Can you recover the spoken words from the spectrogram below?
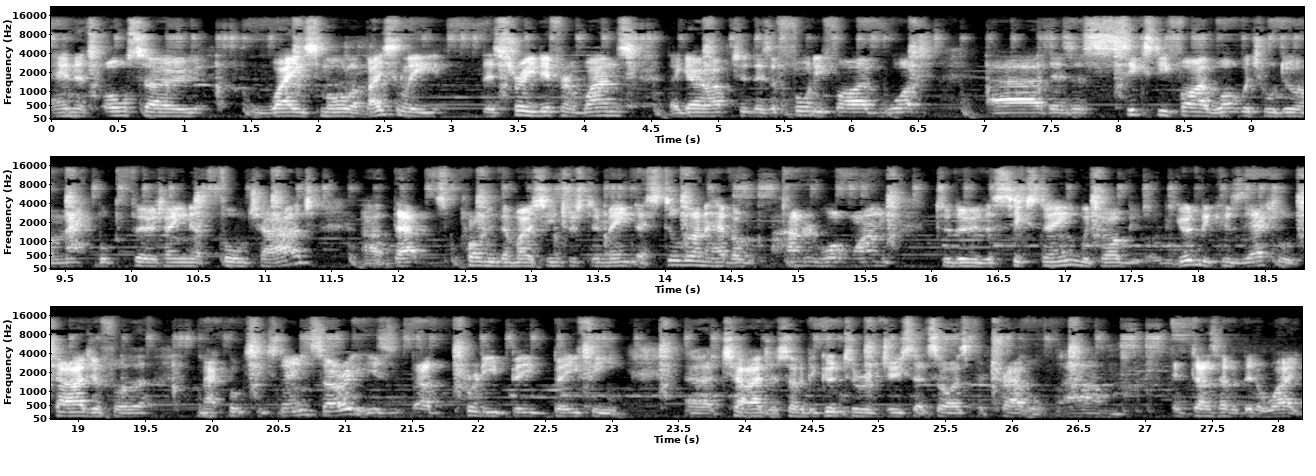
and it's also way smaller. Basically, there's three different ones. They go up to there's a 45 watt, uh, there's a 65 watt which will do a MacBook 13 at full charge. Uh, that's probably the most interest in me. They still don't have a 100 watt one to do the 16, which will be, be good because the actual charger for the MacBook 16, sorry, is a pretty big, beefy uh, charger. So it'd be good to reduce that size for travel. Um, it does have a bit of weight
